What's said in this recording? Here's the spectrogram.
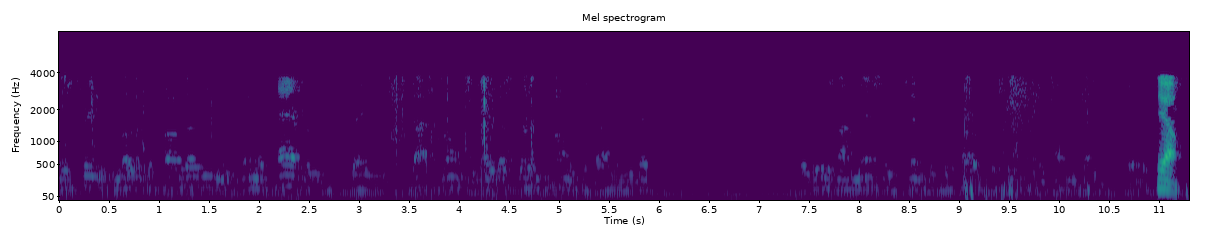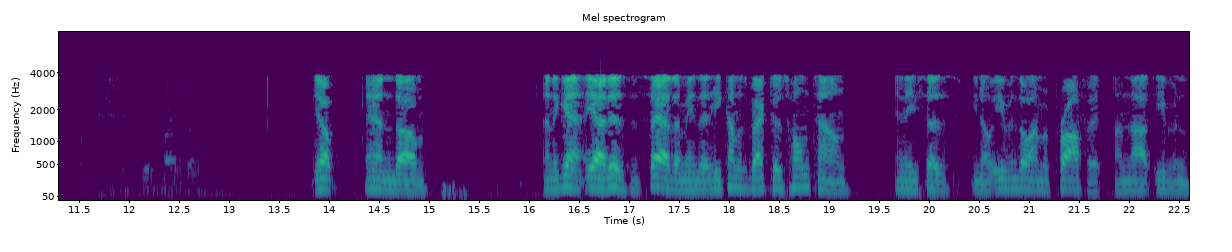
mistreated his mother because of him. In the taverns, they got drunk and made up dirty songs about him, and that's the reason I mention it simply because the people in his hometown. It was Yeah. Yep. And um and again, yeah, it is. It's sad. I mean that he comes back to his hometown and he says, you know, even though I'm a prophet, I'm not even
